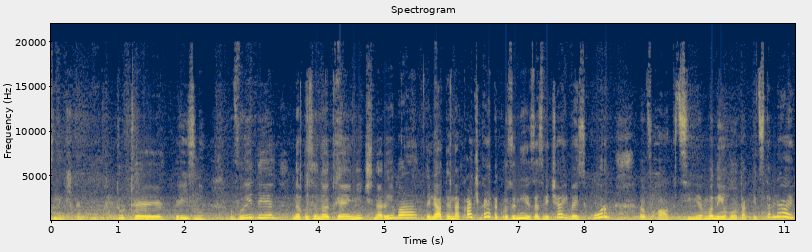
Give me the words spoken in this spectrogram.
знижки. Тут е, різні види, написано океанічна риба, телятина качка. Я так розумію, зазвичай весь корм в акції. Вони його так підставляють.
